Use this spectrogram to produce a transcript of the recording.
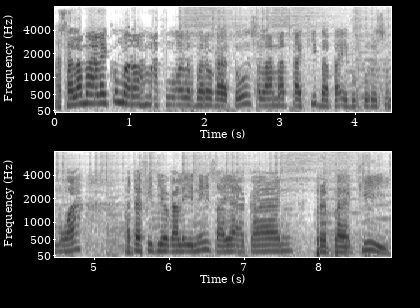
Assalamualaikum warahmatullahi wabarakatuh. Selamat pagi Bapak Ibu Guru semua. Pada video kali ini saya akan berbagi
